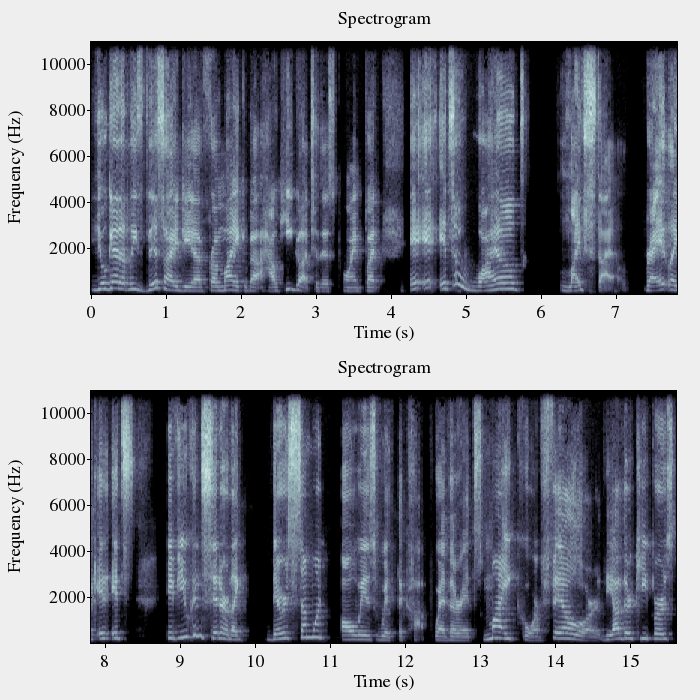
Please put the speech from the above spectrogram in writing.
you'll get at least this idea from Mike about how he got to this point. But it, it, it's a wild lifestyle, right? Like it, it's, if you consider like there's someone always with the cup, whether it's Mike or Phil or the other keepers,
